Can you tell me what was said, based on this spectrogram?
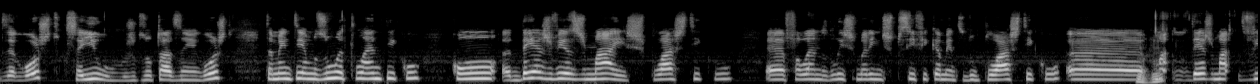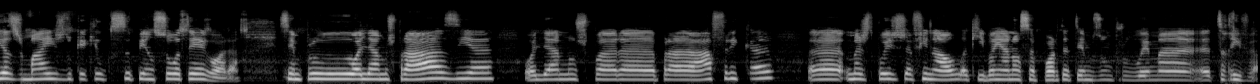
de agosto, que saiu os resultados em agosto, também temos um Atlântico com 10 vezes mais plástico, uh, falando de lixo marinho especificamente do plástico, uh, uhum. 10 ma vezes mais do que aquilo que se pensou até agora. Sempre olhamos para a Ásia, olhamos para, para a África, Uh, mas depois, afinal, aqui bem à nossa porta temos um problema uh, terrível.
